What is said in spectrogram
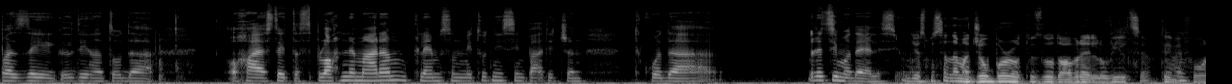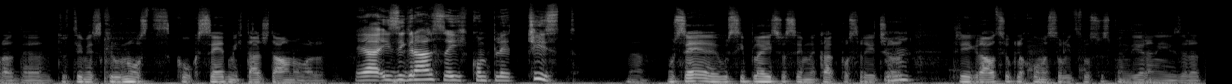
pa zdaj, glede na to, da Ohio State sploh ne maram, Clemson mi tudi ni simpatičen. Tako da recimo, da je LSU. No. Jaz mislim, da ima Joe Burrow tudi zelo dobre lovilce, v tem je fora, da tudi v tem je skrivnost, koliko sedmih touchdownov. Ja, izigrali so jih komplet, čist. ja. Vse, vsi pleji so se jim nekako posrečali. Mhm. Mm -hmm. Tri igralce Oklahoma so bili suspendirani zaradi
